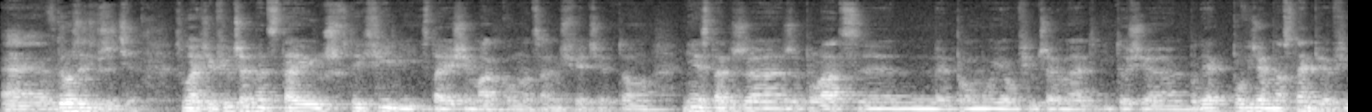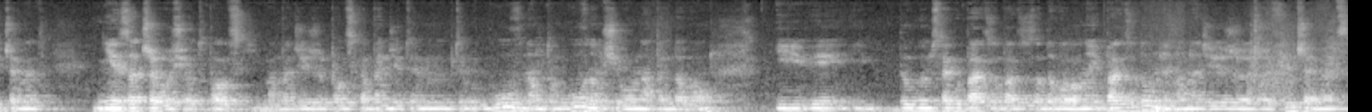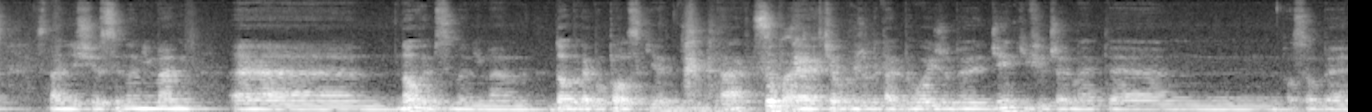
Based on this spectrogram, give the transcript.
e, wdrożyć w życie. Słuchajcie, FutureNet staje już w tej chwili, staje się marką na całym świecie. To nie jest tak, że, że Polacy mm, promują FutureNet i to się, bo jak powiedziałem na wstępie, FutureNet nie zaczęło się od Polski. Mam nadzieję, że Polska będzie tym, tym główną, tą główną siłą napędową i, i, i byłbym z tego bardzo, bardzo zadowolony i bardzo dumny. Mam nadzieję, że, że FutureNet stanie się synonimem e, nowym synonimem dobre, bo polskie, tak? Super. E, chciałbym, żeby tak było i żeby dzięki FutureNet e, osoby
